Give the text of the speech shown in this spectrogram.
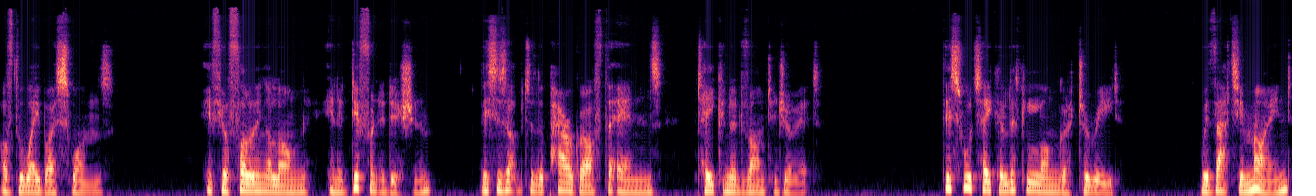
of The Way by Swann's. If you're following along in a different edition, this is up to the paragraph that ends, Taken advantage of it. This will take a little longer to read. With that in mind,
